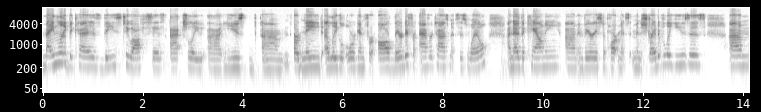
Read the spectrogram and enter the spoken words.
Mainly because these two offices actually uh, use um, or need a legal organ for all their different advertisements as well. I know the county um, and various departments administratively uses um,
